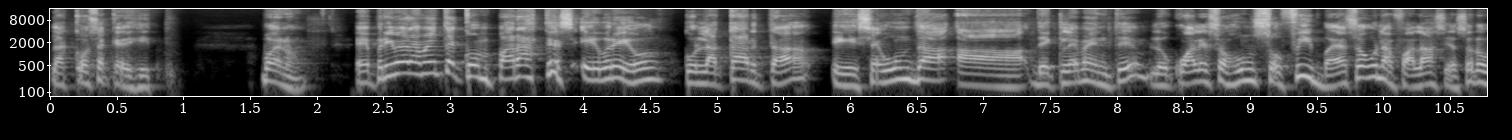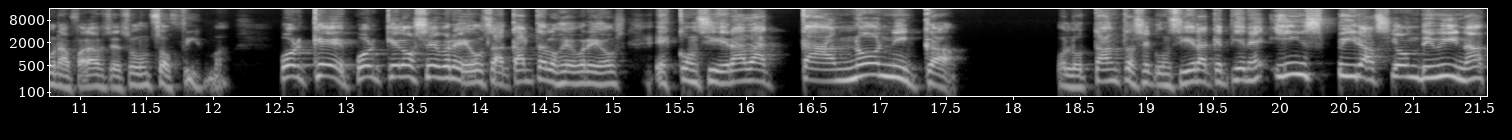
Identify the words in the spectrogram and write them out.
las cosas que dijiste. Bueno, eh, primeramente comparaste Hebreo con la carta eh, segunda a, de Clemente, lo cual eso es un sofisma, eso es una falacia, eso no es una falacia, eso es un sofisma. ¿Por qué? Porque los hebreos, la carta de los hebreos, es considerada canónica. Por lo tanto, se considera que tiene inspiración divina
